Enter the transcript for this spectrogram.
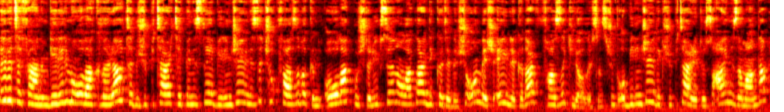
Evet efendim gelelim oğlaklara. Tabii Jüpiter tepenizde birinci evinizde çok fazla bakın. Oğlak burçları yükselen oğlaklar dikkat edin. Şu 15 Eylül'e kadar fazla kilo alırsınız. Çünkü o birinci evdeki Jüpiter retrosu aynı zamanda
